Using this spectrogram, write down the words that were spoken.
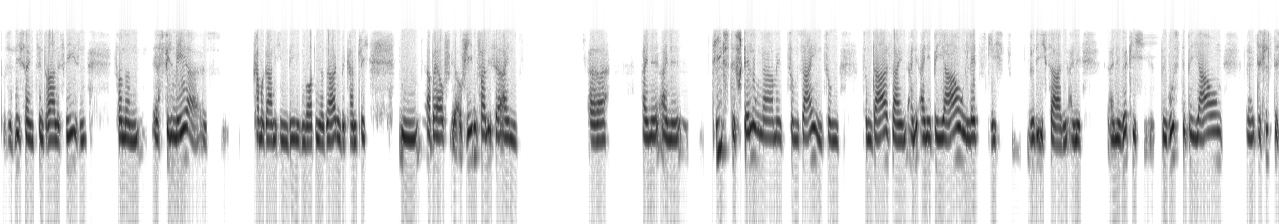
das ist nicht sein zentrales Wesen, sondern er ist viel mehr. Das kann man gar nicht in wenigen Worten ja sagen, bekanntlich. Mm, aber auf, auf jeden Fall ist er ein, äh, eine, eine tiefste Stellungnahme zum Sein, zum, zum Dasein, eine, eine Bejahung letztlich, würde ich sagen, eine, eine wirklich bewusste Bejahung des, des,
